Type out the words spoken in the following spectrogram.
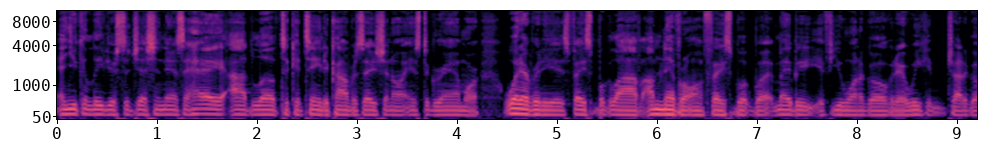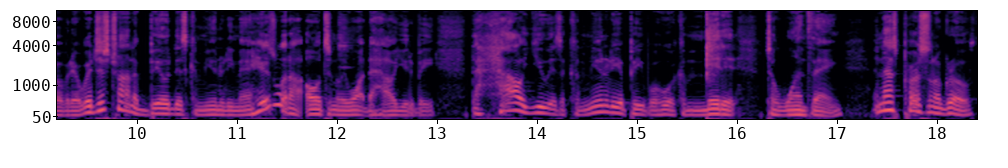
and you can leave your suggestion there and say, hey, I'd love love to continue the conversation on Instagram or whatever it is, Facebook Live. I'm never on Facebook, but maybe if you want to go over there, we can try to go over there. We're just trying to build this community, man. Here's what I ultimately want the How You to be. The How You is a community of people who are committed to one thing, and that's personal growth.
